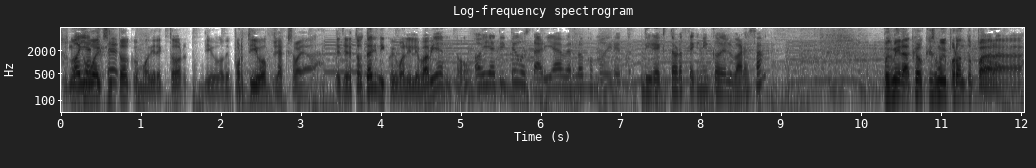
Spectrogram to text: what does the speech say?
pues no Oye, tuvo ¿a ti te- éxito como director, digo, deportivo, pues ya que se vaya de director técnico, igual y le va bien, ¿no? Oye, ¿a ti te gustaría verlo como director, director técnico del Barça? Pues mira, creo que es muy pronto para.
